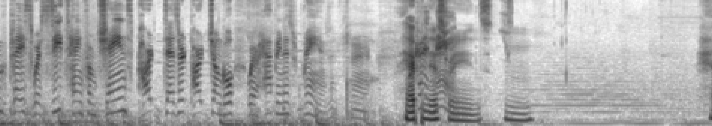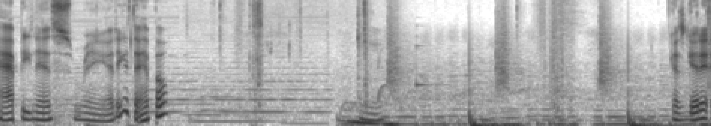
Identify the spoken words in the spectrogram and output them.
A place where seats hang from chains, part desert, part jungle, where happiness reigns. Happiness reigns. Hmm. Happiness reigns. I think it's the hippo. Hmm. Guys, get it?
